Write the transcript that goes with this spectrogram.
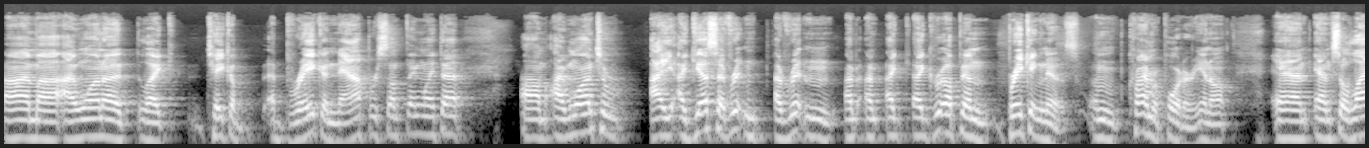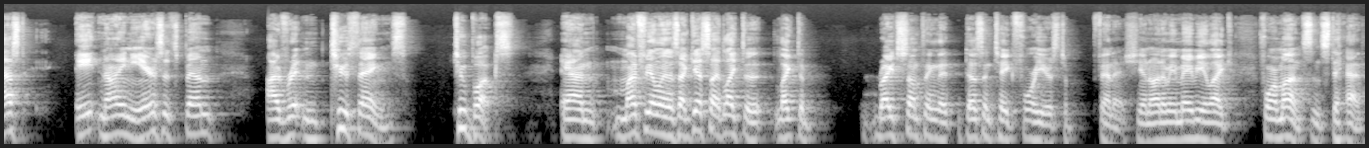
I'm uh, I want to like take a, a break, a nap, or something like that. Um, I want to. I, I guess I've written. I've written. I, I, I grew up in breaking news. I'm crime reporter, you know, and and so last eight nine years it's been. I've written two things, two books, and my feeling is I guess I'd like to like to write something that doesn't take four years to finish. You know what I mean? Maybe like four months instead.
